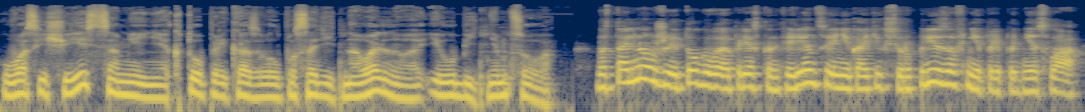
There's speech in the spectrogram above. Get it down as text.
У вас еще есть сомнения, кто приказывал посадить Навального и убить Немцова? В остальном же итоговая пресс-конференция никаких сюрпризов не преподнесла.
